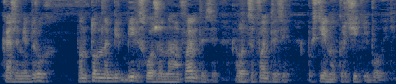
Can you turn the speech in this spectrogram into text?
каже мій друг, фантомна біль схожа на фентезі, але це фентезі постійно кричить і болить.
